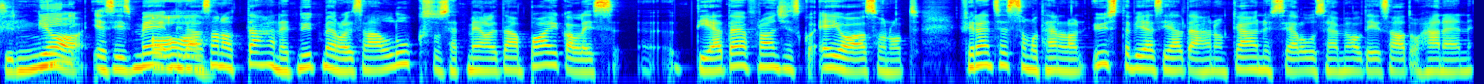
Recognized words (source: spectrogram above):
Siis niin, Joo, ja siis me Aha. pitää sanoa tähän, että nyt meillä oli sellainen luksus, että meillä oli tämä paikallistietäjä. Francesco ei ole asunut Firenzessä, mutta hänellä on ystäviä sieltä ja hän on käynyt siellä usein. Me oltiin saatu hänen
